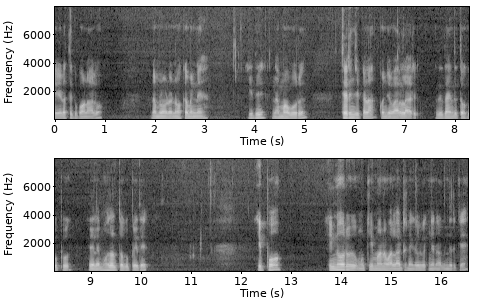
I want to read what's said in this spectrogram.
இடத்துக்கு போனாலும் நம்மளோட நோக்கம் என்ன? இது நம்ம ஊர். தெரிஞ்சுக்கலாம். கொஞ்சம் வரலாறு. இதுதான் இந்த தொகுப்பு. இதில் முதல் தொகுப்பு இது. இப்போது இன்னொரு முக்கியமான வரலாற்று நிகழ்வு இங்கே நடந்திருக்கு.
